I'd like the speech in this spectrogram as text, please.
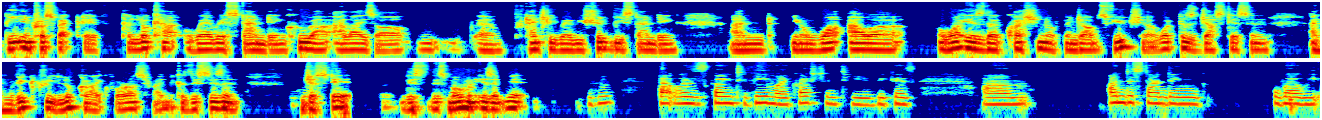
be introspective, to look at where we're standing, who our allies are, uh, potentially where we should be standing, and you know what our what is the question of Punjab's future? What does justice and and victory look like for us right because this isn't mm-hmm. just it this this moment isn't it mm-hmm. that was going to be my question to you because um, understanding where we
